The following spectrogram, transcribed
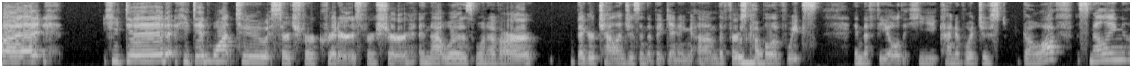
but he did he did want to search for critters for sure. And that was one of our bigger challenges in the beginning. Um, the 1st mm-hmm. couple of weeks in the field he kind of would just go off smelling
